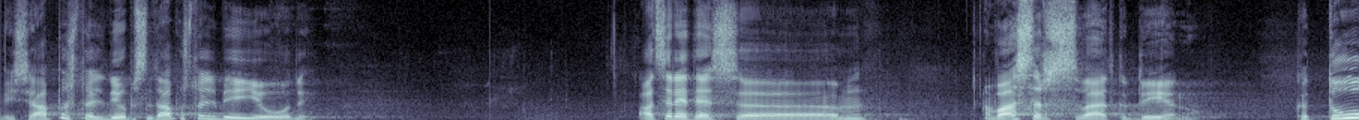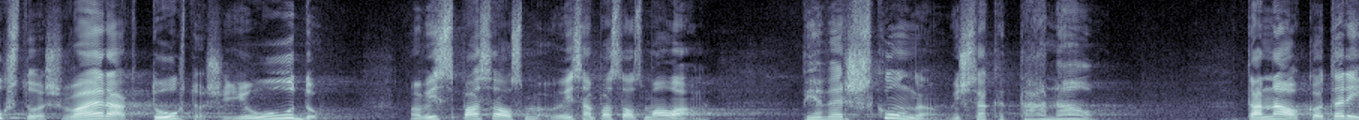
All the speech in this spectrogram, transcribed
Visi apstuļi, 12 apstuļi bija jūdi. Atcerieties um, vasaras svētku dienu, kad tūkstoši, vairāk tūkstoši jūdu no pasaules, visām pasaules malām pievēršas kungam. Viņš saka, tā nav. Tā nav. Kaut arī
